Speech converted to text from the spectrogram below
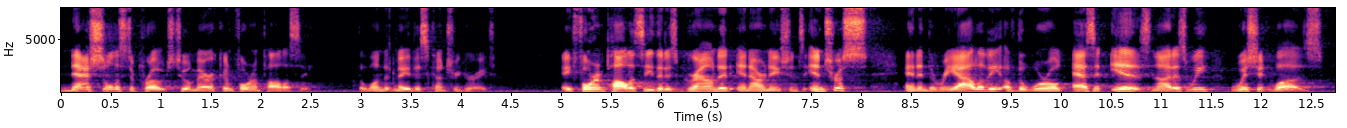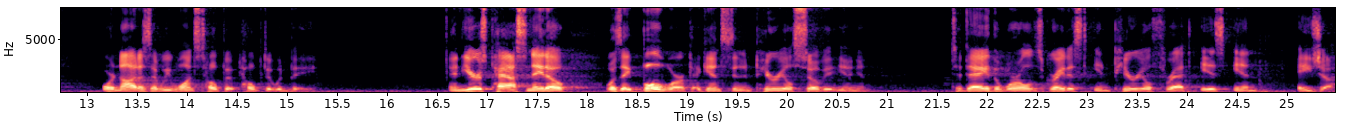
nationalist approach to American foreign policy, the one that made this country great. A foreign policy that is grounded in our nation's interests and in the reality of the world as it is, not as we wish it was or not as we once it, hoped it would be. In years past, NATO was a bulwark against an imperial Soviet Union. Today, the world's greatest imperial threat is in Asia,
